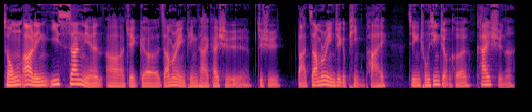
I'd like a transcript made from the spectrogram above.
从二零一三年啊，这个 Xamarin 平台开始，就是把 Xamarin 这个品牌进行重新整合。开始呢，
